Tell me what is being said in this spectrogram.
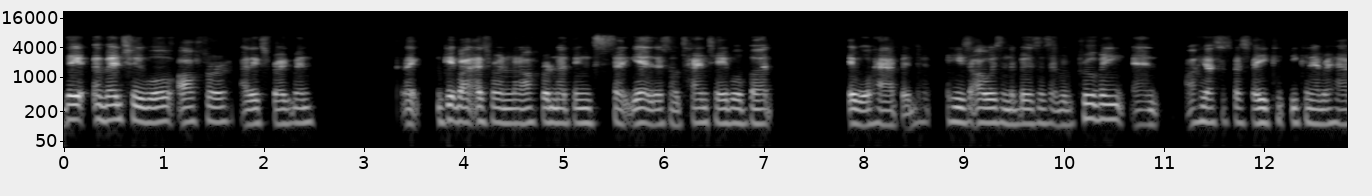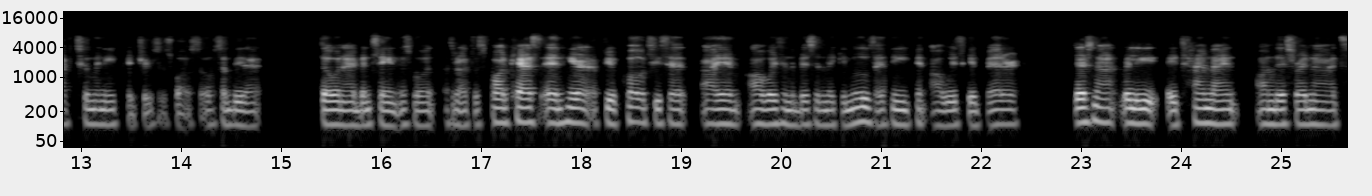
they eventually will offer Alex Bregman, like give out as for an offer. Nothing's set yet. There's no timetable, but it will happen. He's always in the business of improving, and uh, he also specified you can, can never have too many pitchers as well. So something that Joe and I have been saying as well throughout this podcast. And here are a few quotes. He said, I am always in the business of making moves. I think you can always get better. There's not really a timeline on this right now. At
